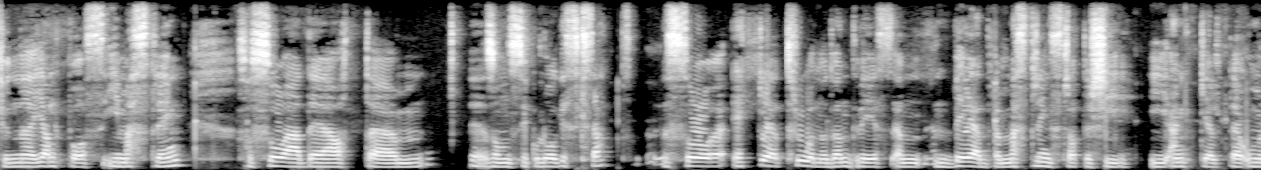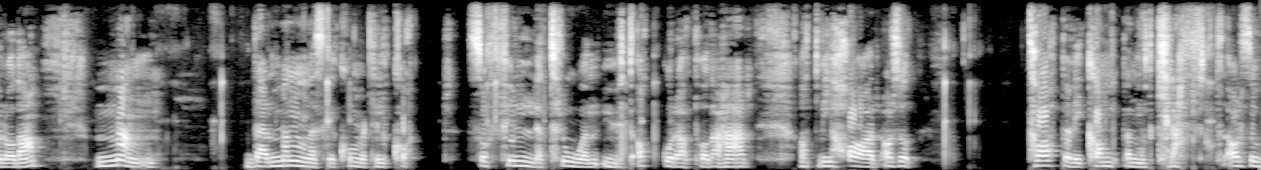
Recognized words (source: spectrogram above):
kunne hjelpe oss i mestring, så så jeg det at um, sånn psykologisk sett så er ikke troen nødvendigvis en, en bedre mestringsstrategi i enkelte områder, men der mennesket kommer til kort, så fyller troen ut akkurat på det her. At vi har Altså taper vi kampen mot kreft. Altså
